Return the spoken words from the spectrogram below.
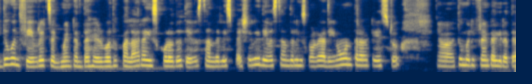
ಇದು ಒಂದು ಫೇವ್ರೆಟ್ ಸೆಗ್ಮೆಂಟ್ ಅಂತ ಹೇಳ್ಬೋದು. ಫಲಾರ ಇಸ್ಕೊಳ್ಳೋದು ದೇವಸ್ಥಾನದಲ್ಲಿ ಸ್ಪೆಷಲಿ ದೇವಸ್ಥಾನದಲ್ಲಿ ಇಸ್ಕೊಂಡ್ರೆ ಅದೇನೋ ಒಂಥರ ಟೇಸ್ಟು ತುಂಬ ಡಿಫ್ರೆಂಟ್ ಆಗಿರುತ್ತೆ.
